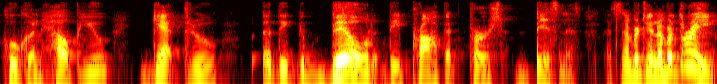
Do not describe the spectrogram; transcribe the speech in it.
who can help you get through uh, the build the profit first business. That's number two. Number three,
